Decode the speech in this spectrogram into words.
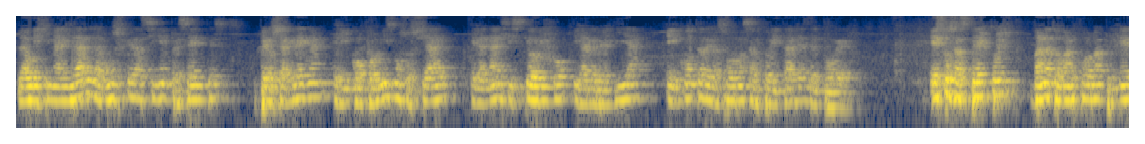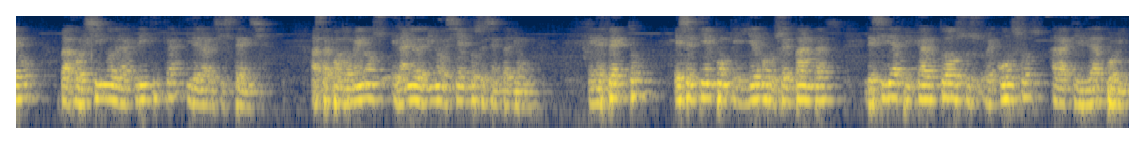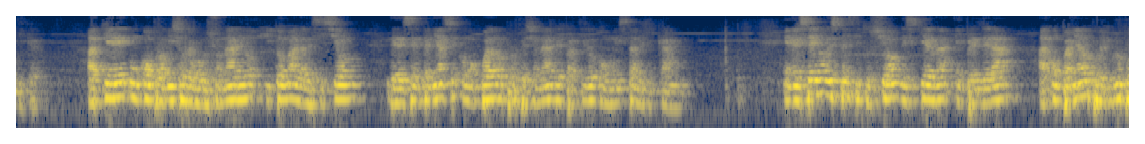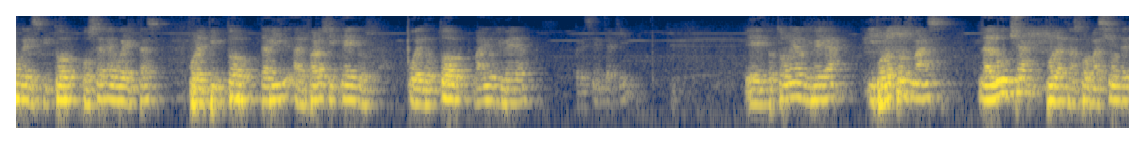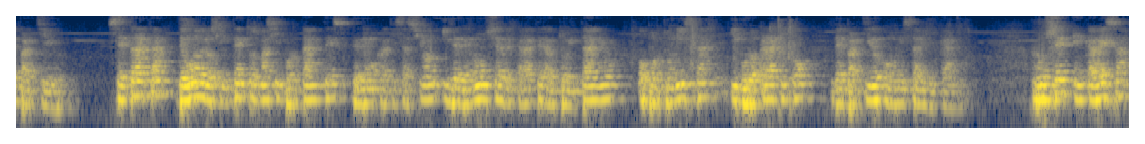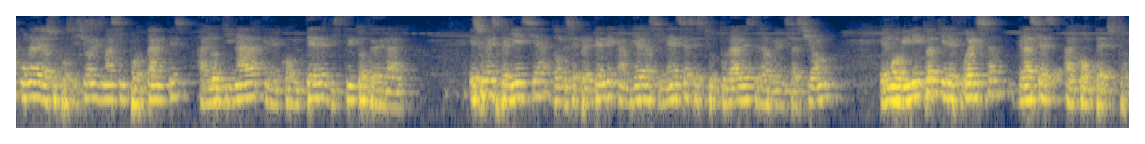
La originalidad y la búsqueda siguen presentes, pero se agregan el inconformismo social, el análisis teórico y la rebeldía en contra de las formas autoritarias del poder. Estos aspectos van a tomar forma primero bajo el signo de la crítica y de la resistencia hasta cuando menos el año de 1961. En efecto, es el tiempo en que Guillermo Rousset Bandas decide aplicar todos sus recursos a la actividad política. Adquiere un compromiso revolucionario y toma la decisión de desempeñarse como cuadro profesional del Partido Comunista Mexicano. En el seno de esta institución de izquierda emprenderá, acompañado por el grupo del escritor José Revueltas, por el pintor David Alfaro Siqueiros o el doctor Mario Rivera, presente aquí, el doctor Mario Rivera y por otros más, la lucha por la transformación del partido. Se trata de uno de los intentos más importantes de democratización y de denuncia del carácter autoritario, oportunista y burocrático del Partido Comunista Mexicano. Rousset encabeza una de las oposiciones más importantes aglutinada en el Comité del Distrito Federal. Es una experiencia donde se pretende cambiar las inercias estructurales de la organización. El movimiento adquiere fuerza gracias al contexto.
